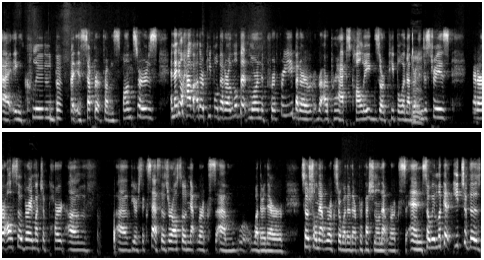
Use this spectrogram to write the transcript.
uh, include but is separate from sponsors. And then you'll have other people that are a little bit more in the periphery but are, are perhaps colleagues or people in other mm. industries that are also very much a part of of your success. Those are also networks um, whether they're social networks or whether they're professional networks. And so we look at each of those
